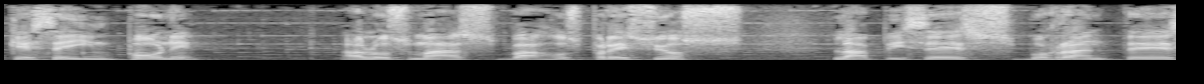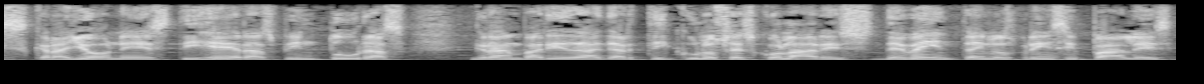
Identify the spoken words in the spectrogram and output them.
que se impone a los más bajos precios. Lápices, borrantes, crayones, tijeras, pinturas, gran variedad de artículos escolares de venta en los principales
